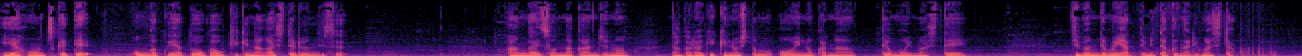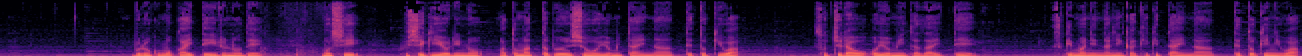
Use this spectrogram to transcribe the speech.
イヤホンをつけて音楽や動画を聞き流してるんです。案外そんな感じのながら聞きの人も多いのかなって思いまして自分でもやってみたくなりましたブログも書いているのでもし不思議よりのまとまった文章を読みたいなって時はそちらをお読みいただいて隙間に何か聞きたいなって時には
